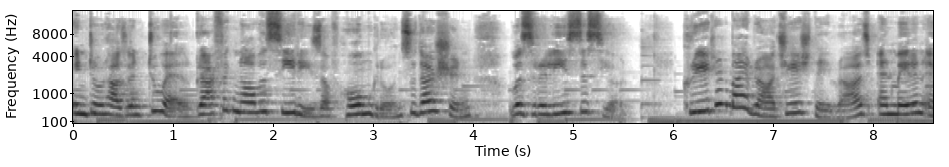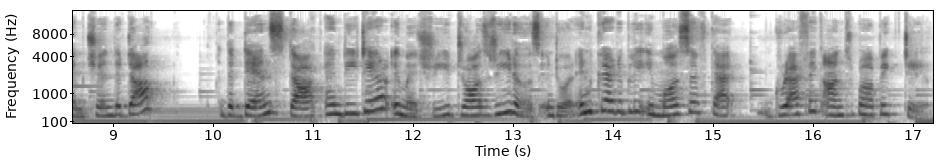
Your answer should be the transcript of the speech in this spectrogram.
In 2012, graphic novel series of Homegrown Sudarshan was released this year. Created by Rajesh Devraj and Meren Imchen, the dark the dense, dark, and detailed imagery draws readers into an incredibly immersive graphic anthropomorphic tale.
